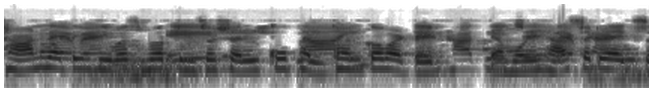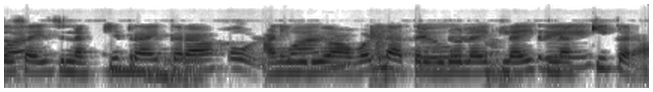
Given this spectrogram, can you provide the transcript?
छान वाटेल seven, दिवसभर तुमचं eight, शरीर खूप हलकं nine, हलकं वाटेल ten. हात त्यामुळे नीचे, ह्या left सगळ्या hand ऊपर. एक्सरसाइज नक्की ट्राय करा Hold. आणि One, व्हिडिओ आवडला तर two, व्हिडिओला एक लाईक three, नक्की करा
